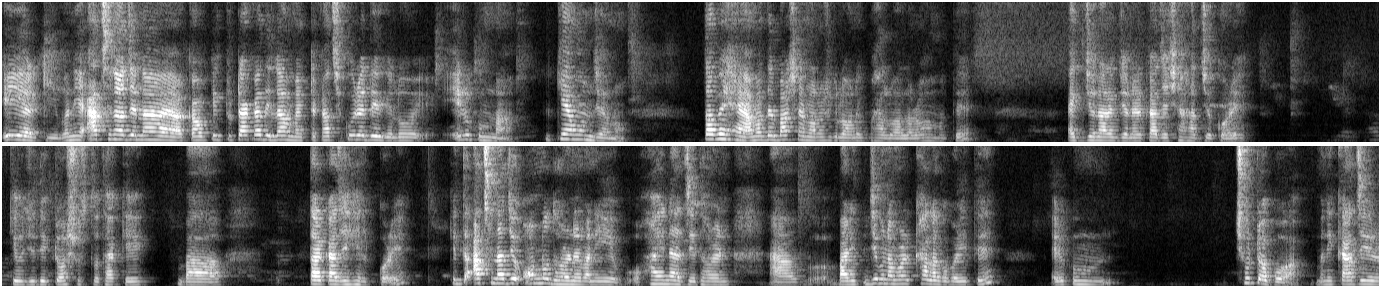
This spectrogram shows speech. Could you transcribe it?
এই আর কি। মানে আছে না যে, না, কাউকে একটু টাকা দিলাম, একটা কাজ করে দিয়ে গেল। এরকম না। কেমন যেন। তবে হ্যাঁ আমাদের বাসার মানুষগুলো অনেক ভালো আল্লাহ রহমতে। একজন আরেকজনের কাজে সাহায্য করে। কেউ যদি একটু অসুস্থ থাকে বা তার কাজে হেল্প করে। কিন্তু আছে না যে, অন্য ধরনের মানে হয় না যে, ধরেন বাড়ি যেমন আমার খালাগো বাড়িতে এরকম ছোট বোয়া মানে কাজের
